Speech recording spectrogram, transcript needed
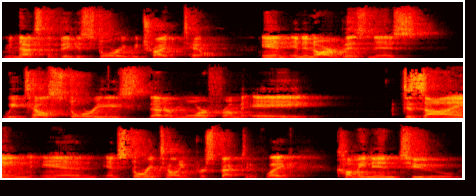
I mean, that's the biggest story we try to tell. And, and in our business, we tell stories that are more from a design and, and storytelling perspective. Like coming into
